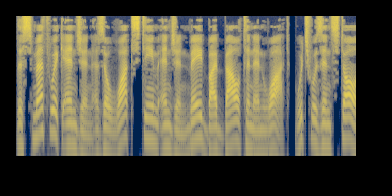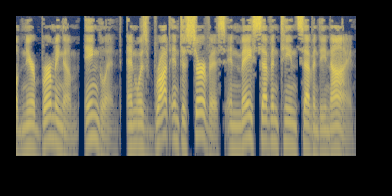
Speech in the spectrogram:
The Smethwick engine is a Watt steam engine made by Boulton and Watt, which was installed near Birmingham, England, and was brought into service in May 1779.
